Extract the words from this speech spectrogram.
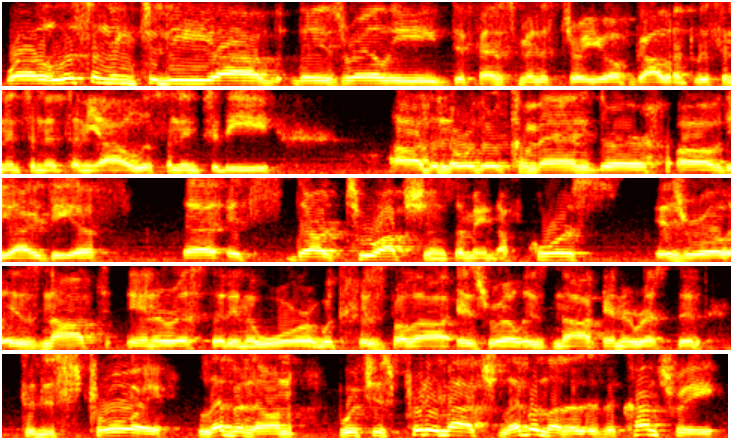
Well, listening to the uh, the Israeli Defense Minister Yoav Gallant, listening to Netanyahu, listening to the uh, the Northern Commander of the IDF, uh, it's there are two options. I mean, of course, Israel is not interested in a war with Hezbollah. Israel is not interested to destroy Lebanon, which is pretty much Lebanon is a country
